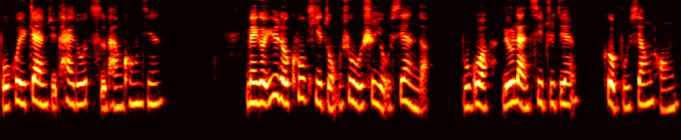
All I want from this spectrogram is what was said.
不会占据太多磁盘空间。每个域的 cookie 总数是有限的，不过浏览器之间各不相同。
